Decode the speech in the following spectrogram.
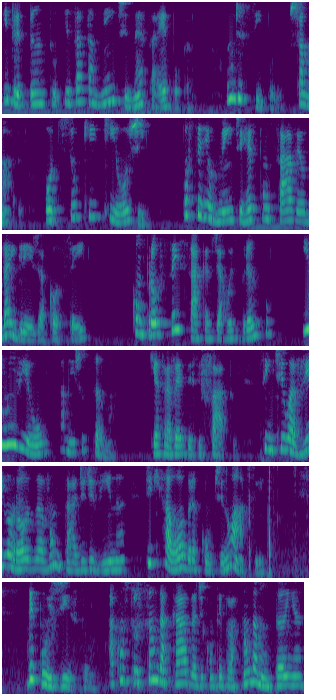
Entretanto, exatamente nessa época, um discípulo chamado Otsuki Kyoji, posteriormente responsável da igreja Kosei, comprou seis sacas de arroz branco e o enviou a Meixo Sama, que através desse fato sentiu a vigorosa vontade divina de que a obra continuasse. Depois disso, a construção da Casa de Contemplação da Montanha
